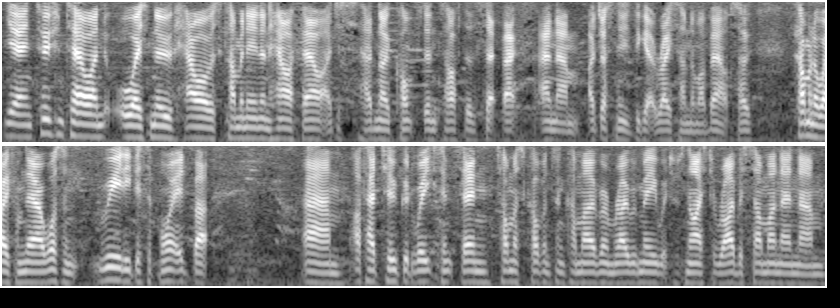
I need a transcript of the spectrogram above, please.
Yeah, in Teutschenthal, I always knew how I was coming in and how I felt. I just had no confidence after the setbacks, and um, I just needed to get a race under my belt. So, coming away from there, I wasn't really disappointed, but um, I've had two good weeks since then. Thomas Covington come over and rode with me, which was nice to ride with someone, and um,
